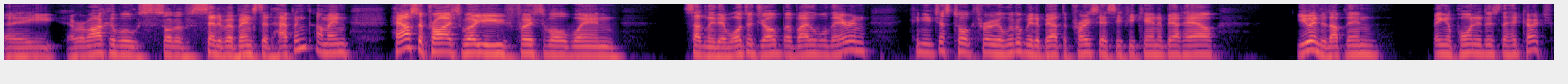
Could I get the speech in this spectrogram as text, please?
a, a remarkable sort of set of events that happened. I mean, how surprised were you, first of all, when suddenly there was a job available there? And can you just talk through a little bit about the process, if you can, about how you ended up then being appointed as the head coach?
